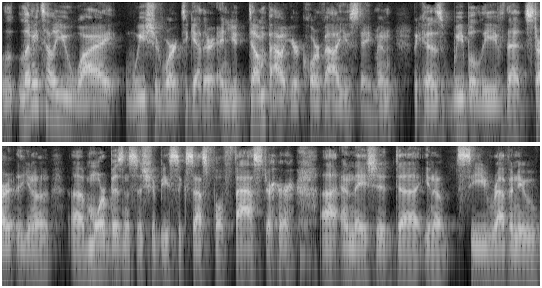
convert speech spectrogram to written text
L- let me tell you why we should work together. And you dump out your core value statement because we believe that start you know uh, more businesses should be successful faster, uh, and they should uh, you know see revenue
